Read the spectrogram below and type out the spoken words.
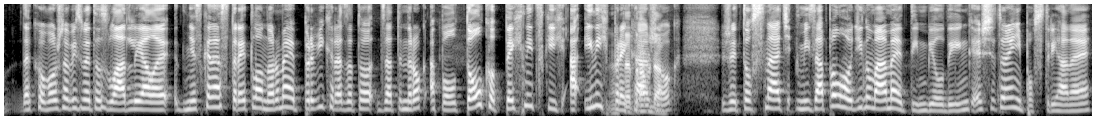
uh, ako možno by sme to zvládli, ale dneska nás stretlo normálne prvýkrát za, to, za ten rok a pol toľko technických a iných prekážok, to že to snať, my za pol hodinu máme team building, ešte to není postrihané,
